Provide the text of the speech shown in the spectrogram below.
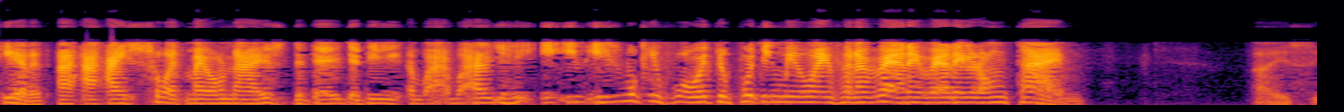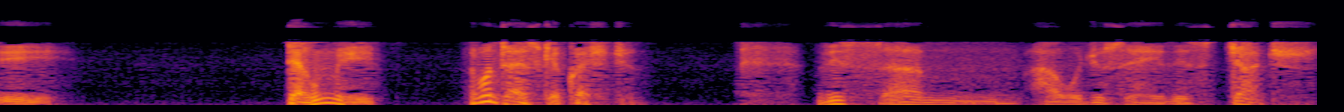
hear it. I, I, I saw it my own eyes the day that he, well, he, he, he's looking forward to putting me away for a very, very long time. I see. Tell me, I want to ask you a question. This, um, how would you say, this judge,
